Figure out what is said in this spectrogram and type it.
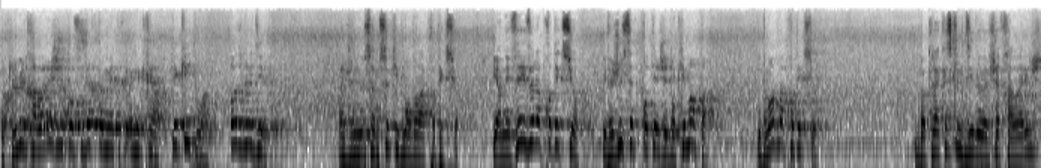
Donc lui, le Khawarij, je le considère comme mécréant. T'es qui toi? Ose le dire. Ben, nous sommes ceux qui demandons la protection. Et en effet, il veut la protection. Il veut juste être protégé, donc il ment pas. Il demande la protection. Donc là, qu'est-ce qu'il dit le chef Khawarij?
